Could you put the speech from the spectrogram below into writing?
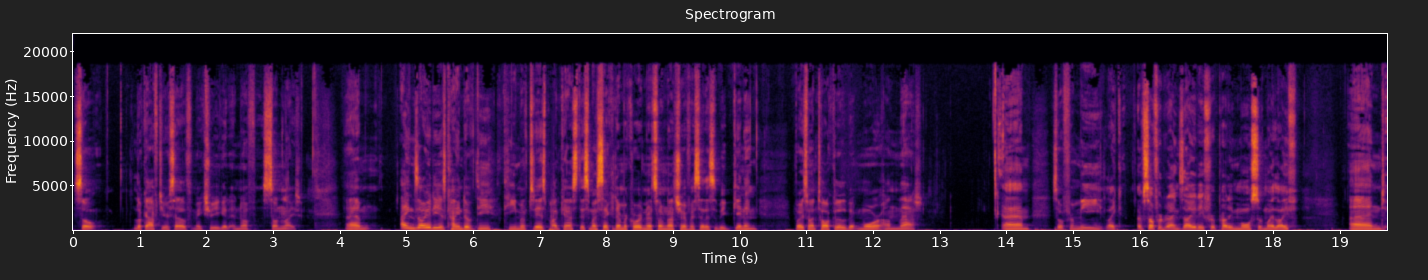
So look after yourself. Make sure you get enough sunlight. Um, anxiety is kind of the theme of today's podcast. This is my second time recording it, so I'm not sure if I said this at the beginning, but I just want to talk a little bit more on that. Um, so for me, like I've suffered with anxiety for probably most of my life, and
